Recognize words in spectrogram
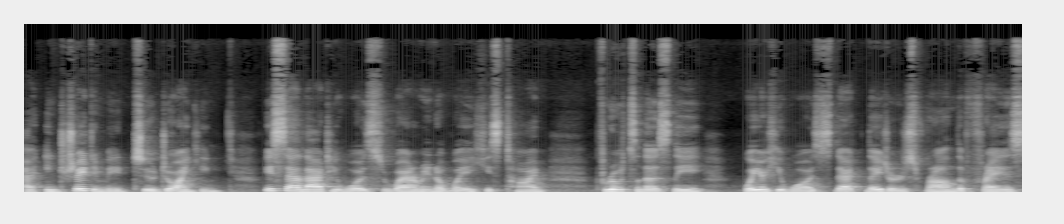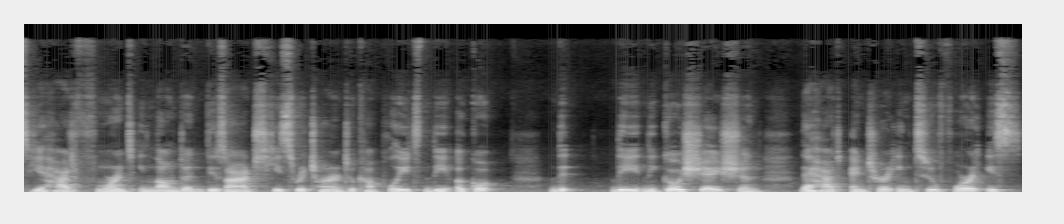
and entreated me to join him. He said that he was wearing away his time fruitlessly where he was, that letters from the friends he had formed in London desired his return to complete the, the, the negotiation they had entered into for its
